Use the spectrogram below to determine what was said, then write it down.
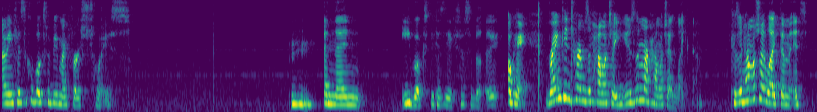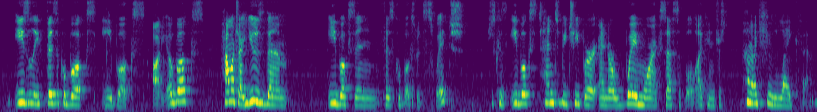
I mean, physical books would be my first choice, Mm-hmm. and then ebooks because the accessibility. Okay, rank in terms of how much I use them or how much I like them. Because in how much I like them, it's easily physical books, ebooks, audiobooks. How much I use them, ebooks and physical books would switch. Just because ebooks tend to be cheaper and are way more accessible. I can just How much you like them?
